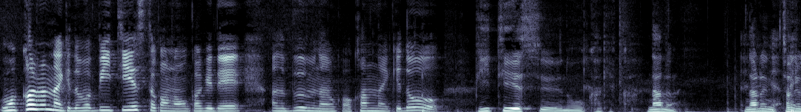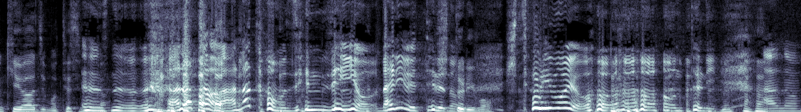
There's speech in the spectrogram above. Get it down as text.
う。わからないけど、まあ、BTS とかのおかげで、あの、ブームなのかわかんないけど、 BTS의 가게가. 나는. 나는 전혀 기여하지 うん、 못했습니까? うん、あなたは、あなたはもう全然よ。何を言ってるの一人も。一人もよ。本当に。あの、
